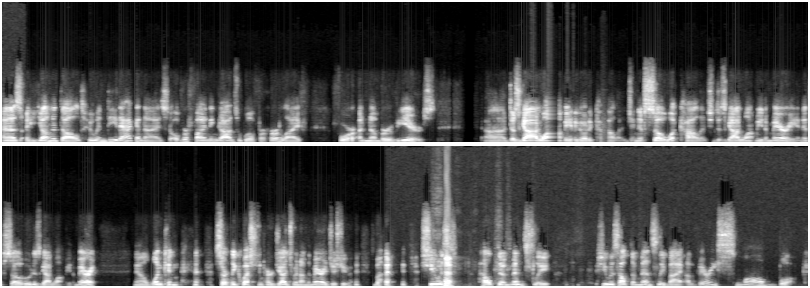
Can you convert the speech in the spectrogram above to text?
as a young adult who indeed agonized over finding God's will for her life for a number of years. Uh, does God want me to go to college? And if so, what college? Does God want me to marry? And if so, who does God want me to marry? Now, one can certainly question her judgment on the marriage issue, but she was helped immensely. She was helped immensely by a very small book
